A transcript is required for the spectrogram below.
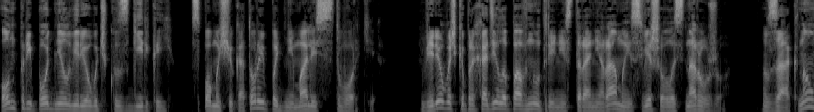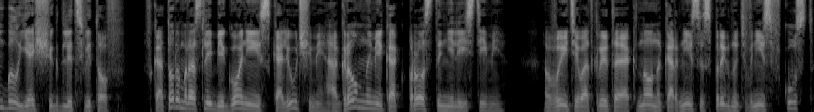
Он приподнял веревочку с гирькой, с помощью которой поднимались створки. Веревочка проходила по внутренней стороне рамы и свешивалась наружу. За окном был ящик для цветов в котором росли бегонии с колючими, огромными, как простыни, листьями. Выйти в открытое окно на карниз и спрыгнуть вниз в куст?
